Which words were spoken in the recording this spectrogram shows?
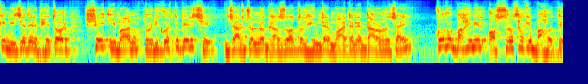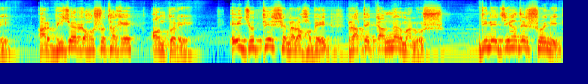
কি নিজেদের ভেতর সেই ইমান তৈরি করতে পেরেছি, যার জন্য গাজওয়াতুল হিন্দের ময়দানে দাঁড়ানো যায়? কোনো বাহিনীর অস্ত্র থাকে বাহুতে, আর বিজয়ের রহস্য থাকে অন্তরে। এই যুদ্ধের সেনারা হবে রাতে কান্নার মানুষ, দিনে জিহাদের সৈনিক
